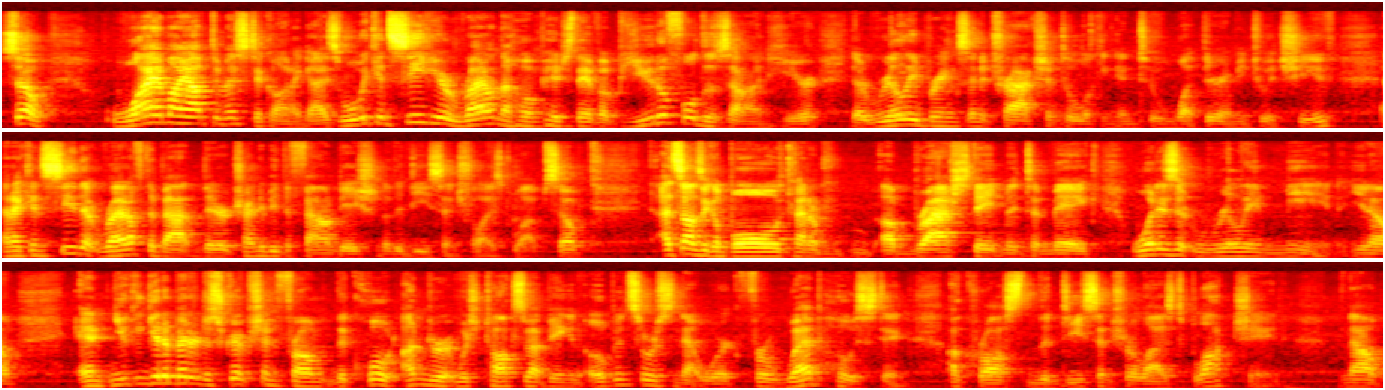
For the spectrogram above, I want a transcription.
So, why am I optimistic on it, guys? Well, we can see here right on the homepage, they have a beautiful design here that really brings an attraction to looking into what they're aiming to achieve. And I can see that right off the bat, they're trying to be the foundation of the decentralized web. So that sounds like a bold, kind of a brash statement to make. What does it really mean? You know, and you can get a better description from the quote under it, which talks about being an open source network for web hosting across the decentralized blockchain. Now,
